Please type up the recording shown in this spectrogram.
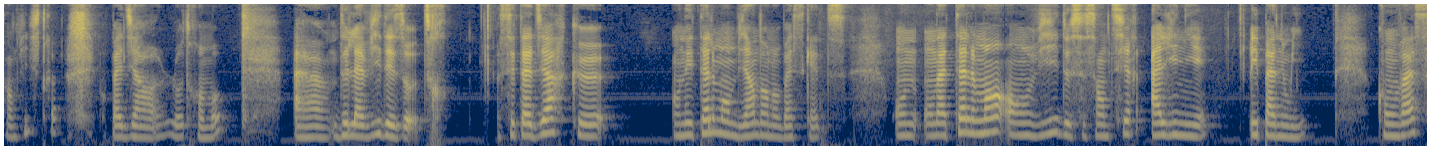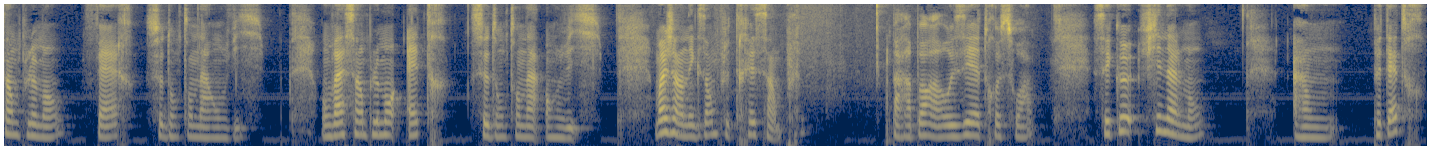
sans fichtre, pour pas dire l'autre mot, euh, de la vie des autres. C'est-à-dire que on est tellement bien dans nos baskets, on a tellement envie de se sentir aligné, épanoui, qu'on va simplement faire ce dont on a envie. On va simplement être ce dont on a envie. Moi, j'ai un exemple très simple par rapport à oser être soi. C'est que finalement, euh, peut-être,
